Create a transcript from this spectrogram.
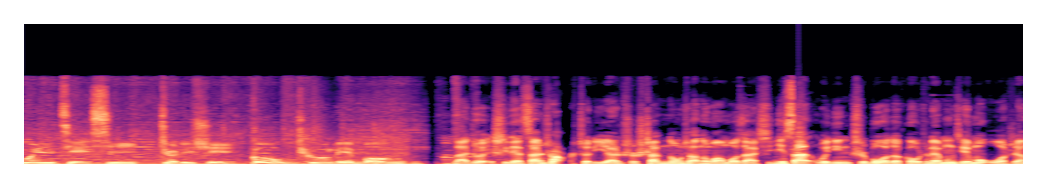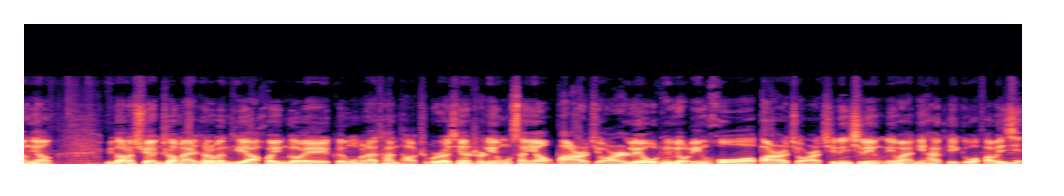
威解析。这里是购车联盟。来，这位十一点三十二，这里依然是山东交通广播在星期三为您直播的购车联盟节目，我是杨洋。遇到了选车买车的问题啊，欢迎各位跟我们来探讨。直播热线是零五三幺八二九二六零六零或八二九二七零七零。另外，您还可以给我发微信，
